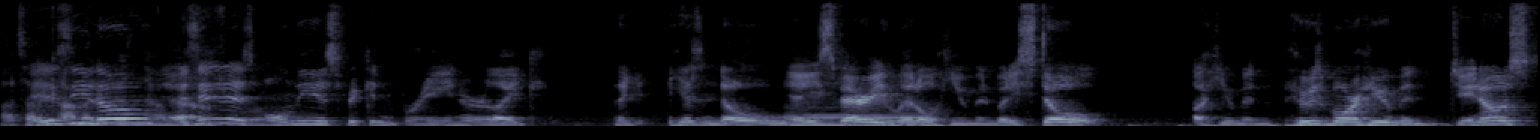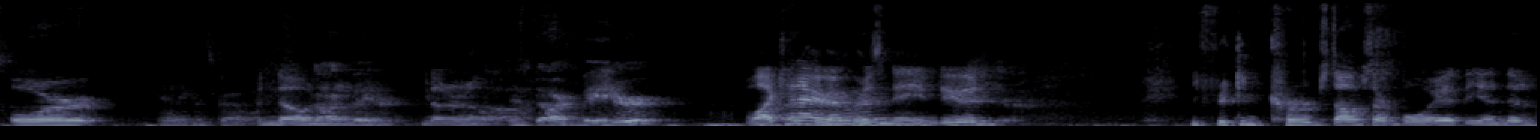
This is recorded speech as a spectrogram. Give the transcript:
outside of Is combat, he though? doesn't have Isn't it his only his freaking brain or like, like he has no? Yeah, he's Uh, very little human, but he's still a human. Who's more human, Genos or Anakin Skywalker. no? no, no, no, Vader. No, no, no. Is Darth Vader? Why can't I remember his name, dude? He freaking curb stomps our boy at the end of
